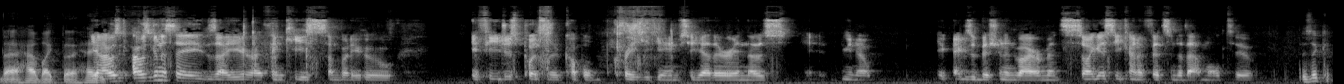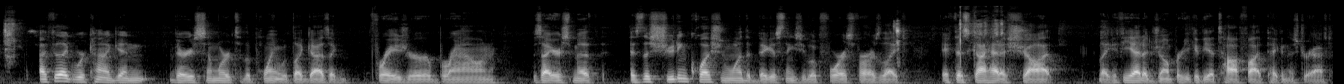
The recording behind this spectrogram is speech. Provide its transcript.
that have like the head. Yeah, I was I was gonna say Zaire. I think he's somebody who if he just puts a couple crazy games together in those, you know, exhibition environments. So I guess he kind of fits into that mold too. Does it? I feel like we're kind of getting very similar to the point with like guys like Frazier, Brown, Zaire Smith. Is the shooting question one of the biggest things you look for as far as like if this guy had a shot, like if he had a jumper, he could be a top five pick in this draft?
